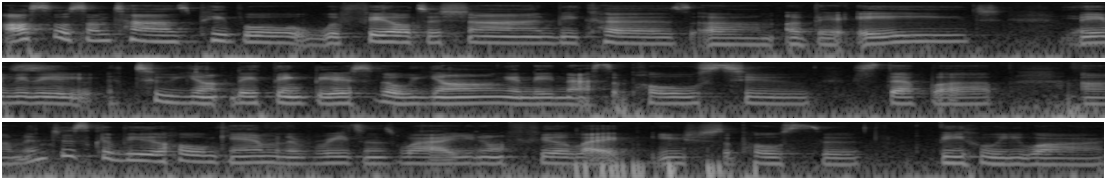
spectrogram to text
also, sometimes people would fail to shine because um, of their age. Yes. Maybe they're too young. They think they're so young and they're not supposed to step up. Um, and just could be a whole gamut of reasons why you don't feel like you're supposed to be who you are.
